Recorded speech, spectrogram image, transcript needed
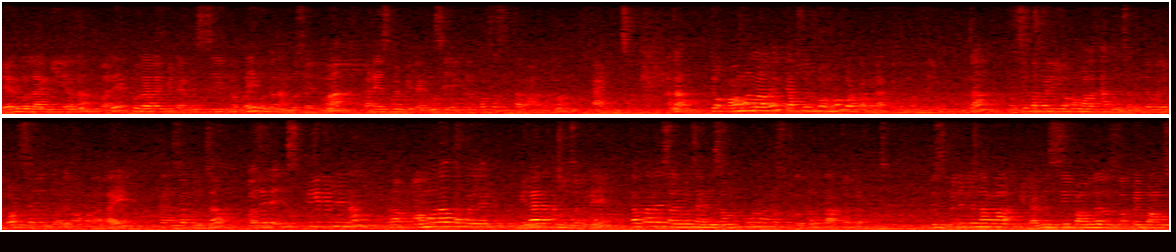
हेयरको लागि होइन? हरेक कुरालाई भिटामिन सी नभई हुँदैन हाम्रो शरीरमा भने यसमा भिटामिन सी एकदम प्रशस्त मात्रामा पाइन्छ होइन? त्यो अमलालाई क्याप्सुल फर्ममा बट्टामा राखेको मात्रै। होइन भनेपछि तपाईँले यो अमला खानुहुन्छ भने तपाईँले वर्षैभरि अमलालाई खान सक्नुहुन्छ। हजुरले स्पिरिलिना र अमला तपाईँले मिलाएर खानुहुन्छ भने तपाईँले शरीरमा चाहिने सम्पूर्ण प्राप्त गर्नुहुन्छ। स्पिरिलिनामा भिटामिन सी पाउँदैन सबै पाउँछ।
